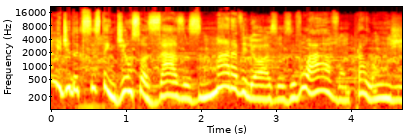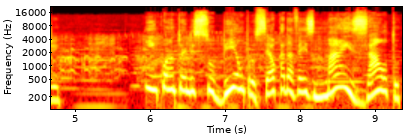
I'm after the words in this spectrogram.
à medida que se estendiam suas asas maravilhosas e voavam para longe. Enquanto eles subiam para o céu cada vez mais alto,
